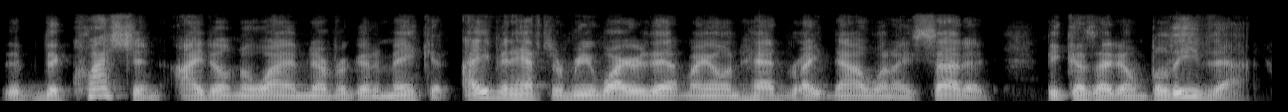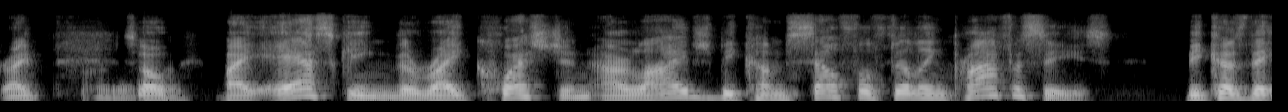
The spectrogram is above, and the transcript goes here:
The, the, question, I don't know why I'm never going to make it. I even have to rewire that in my own head right now when I said it because I don't believe that. Right. Mm-hmm. So by asking the right question, our lives become self fulfilling prophecies because the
